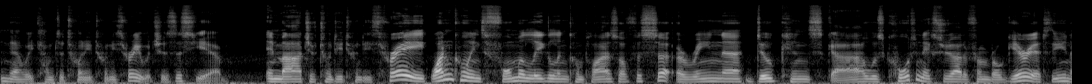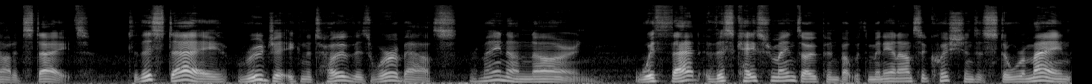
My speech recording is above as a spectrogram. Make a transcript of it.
Now we come to 2023, which is this year. In March of 2023, OneCoin's former legal and compliance officer, Irina Dilkinska, was caught and extradited from Bulgaria to the United States. To this day, Ruja Ignatova's whereabouts remain unknown. With that, this case remains open, but with many unanswered questions that still remain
